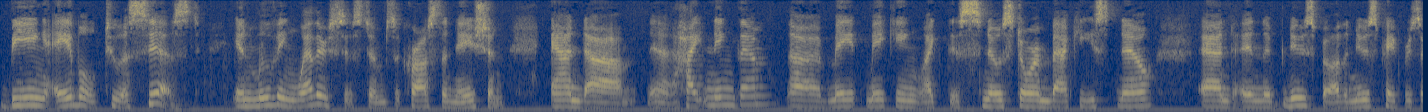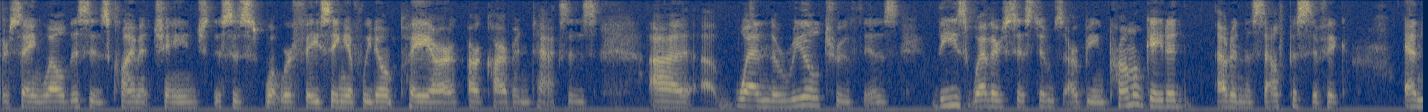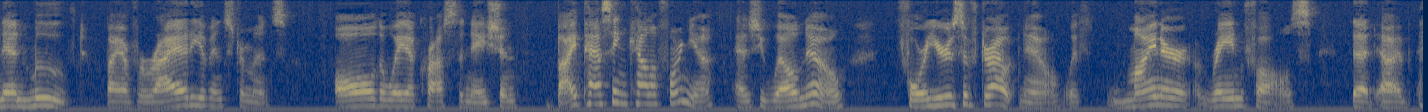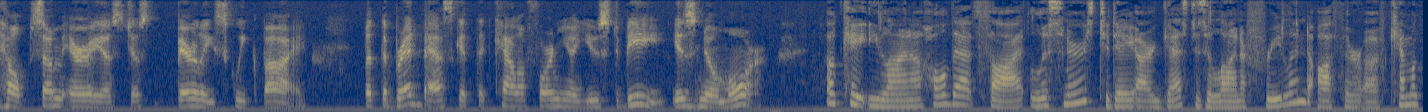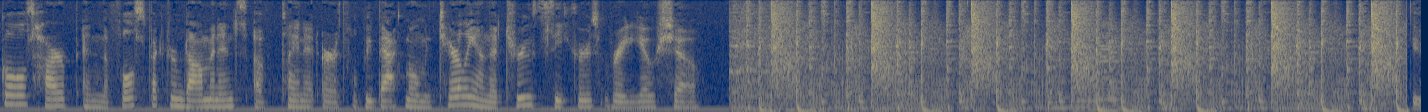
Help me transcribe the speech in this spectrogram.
being able to assist in moving weather systems across the nation and um, uh, heightening them, uh, ma- making like this snowstorm back east now and in the news, the newspapers are saying, well, this is climate change. This is what we're facing if we don't pay our, our carbon taxes. Uh, when the real truth is, these weather systems are being promulgated out in the South Pacific and then moved by a variety of instruments all the way across the nation, bypassing California, as you well know, four years of drought now with minor rainfalls that uh, help some areas just barely squeak by. But the breadbasket that California used to be is no more. Okay, Elana, hold that thought. Listeners, today our guest is Elana Freeland, author of Chemicals, HAARP, and the Full Spectrum Dominance of Planet Earth. We'll be back momentarily on the Truth Seekers radio show.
